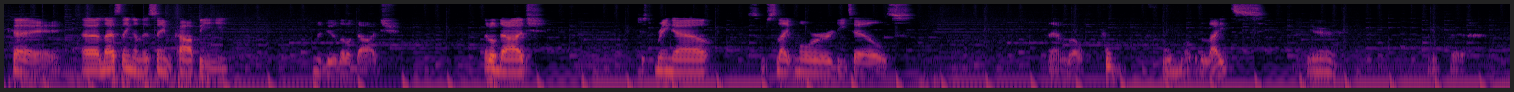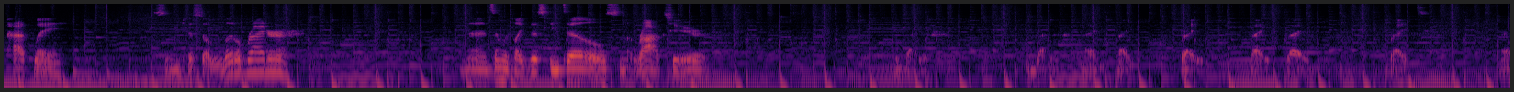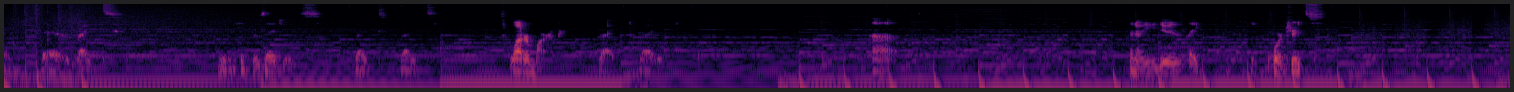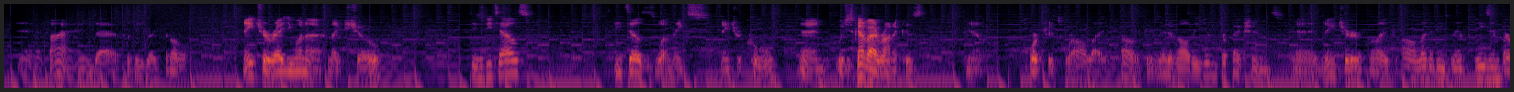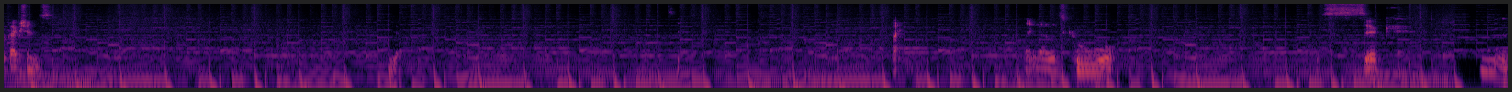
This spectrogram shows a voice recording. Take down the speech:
Okay, uh, last thing on the same copy, I'm gonna do a little dodge. Little dodge, just bring out some slight more details. There we go. Boom, boom over the lights here. Make the pathway seem just a little brighter. And then same with like this details and the rocks here. Right, right, right, right, right. Those edges. Right, right. It's watermark. Right, right. Uh, I know you can do like portraits. And I find that for these like little nature, right, you want to like show these details. Details is what makes nature cool and which is kind of ironic because you know portraits were all like, oh, get rid of all these imperfections, and nature like, oh, look at these these imperfections. Yeah. Fine. I that looks cool. Sick. Yeah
